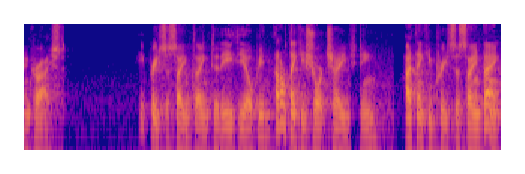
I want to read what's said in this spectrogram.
and Christ. He preached the same thing to the Ethiopian. I don't think he shortchanged him. I think he preached the same thing.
